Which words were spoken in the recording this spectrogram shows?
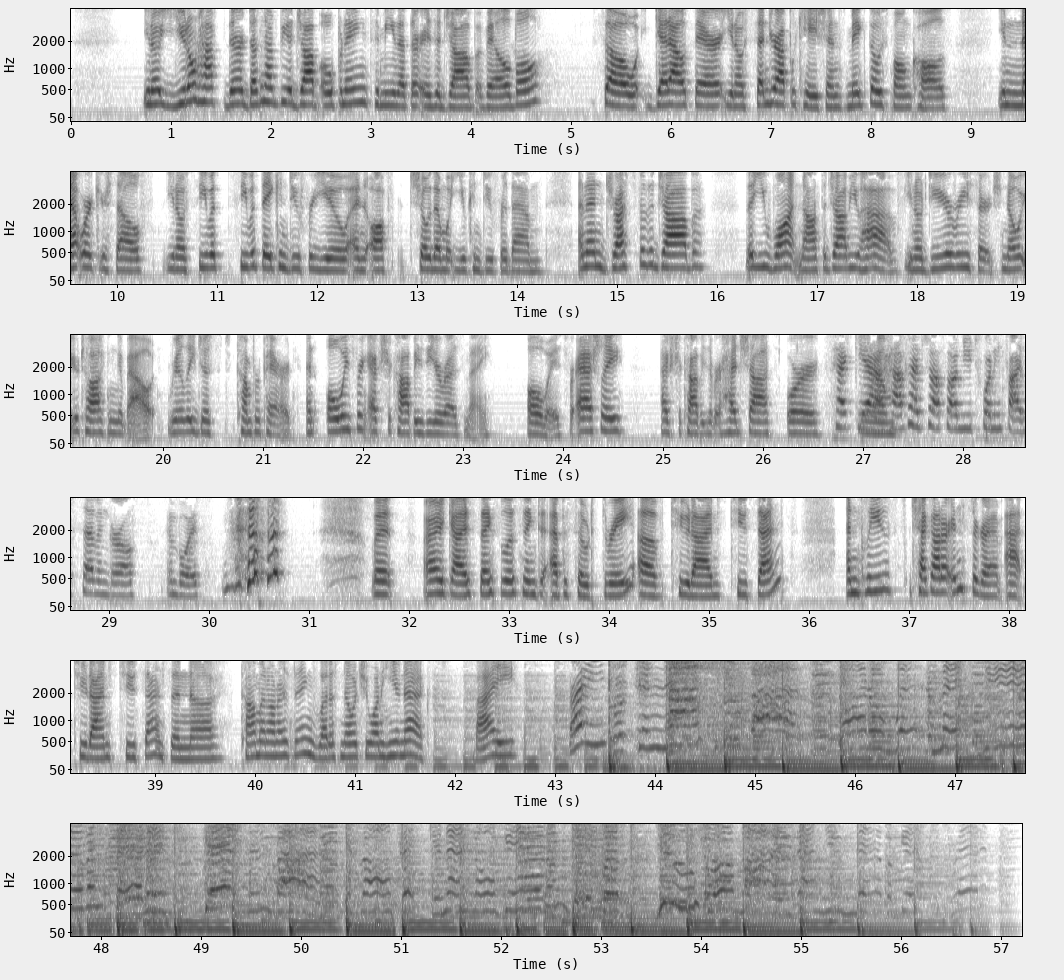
you know, you don't have there doesn't have to be a job opening to mean that there is a job available. So get out there, you know, send your applications, make those phone calls, you know, network yourself, you know, see what see what they can do for you and off show them what you can do for them. And then dress for the job that you want, not the job you have. You know, do your research, know what you're talking about. Really just come prepared and always bring extra copies of your resume. Always. For Ashley, extra copies of her headshots or Heck yeah, have headshots on you, twenty five seven girls and boys. But all right, guys, thanks for listening to episode three of Two Dimes Two Cents. And please check out our Instagram at Two Dimes Two Cents and uh, comment on our things. Let us know what you want to hear next. Bye. Bye. Working nine to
